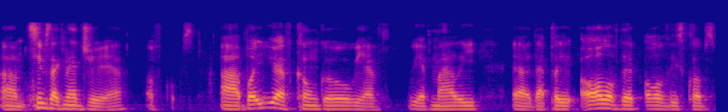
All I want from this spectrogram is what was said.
Um, like Nigeria, of course. Uh, but you have Congo, we have we have Mali uh, that play all of the all of these clubs,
